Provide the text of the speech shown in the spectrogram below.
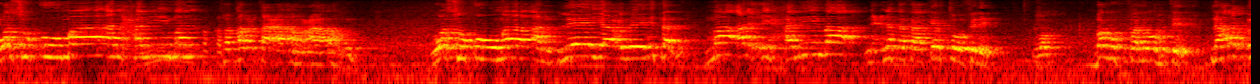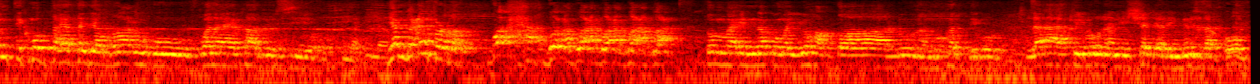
وسقوا ماء حميما فقطع أمعاءهم. وسقوا ماء ما أرحي حميمة نعنك كاكرتو فيلي بقف فنورتي نعرف بنتك مبتا يتجرعه ولا يكاد يسيره يمدع الفرضة. قع قع قع قع قع قع ثم إنكم أيها الضالون المكذبون لآكلون من شجر من زقوم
